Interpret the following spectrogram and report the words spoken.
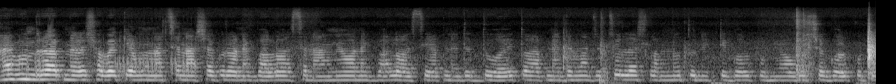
হাই বন্ধুরা, আপনারা সবাই কেমন আছেন? আশা করি অনেক ভালো আছেন, আমিও অনেক ভালো আছি আপনাদের দোয়ায়। তো আপনাদের মাঝে চলে আসলাম নতুন একটি গল্প নিয়ে। অবশ্যই গল্পটি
